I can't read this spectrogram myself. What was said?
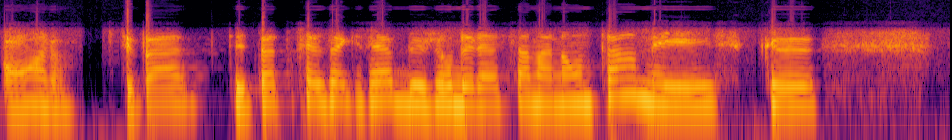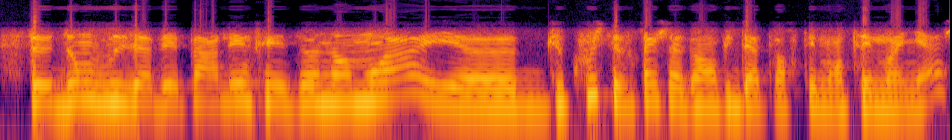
Bon alors c'est pas c'est pas très agréable le jour de la Saint-Valentin, mais ce que ce dont vous avez parlé résonne en moi et euh, du coup c'est vrai que j'avais envie d'apporter mon témoignage.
